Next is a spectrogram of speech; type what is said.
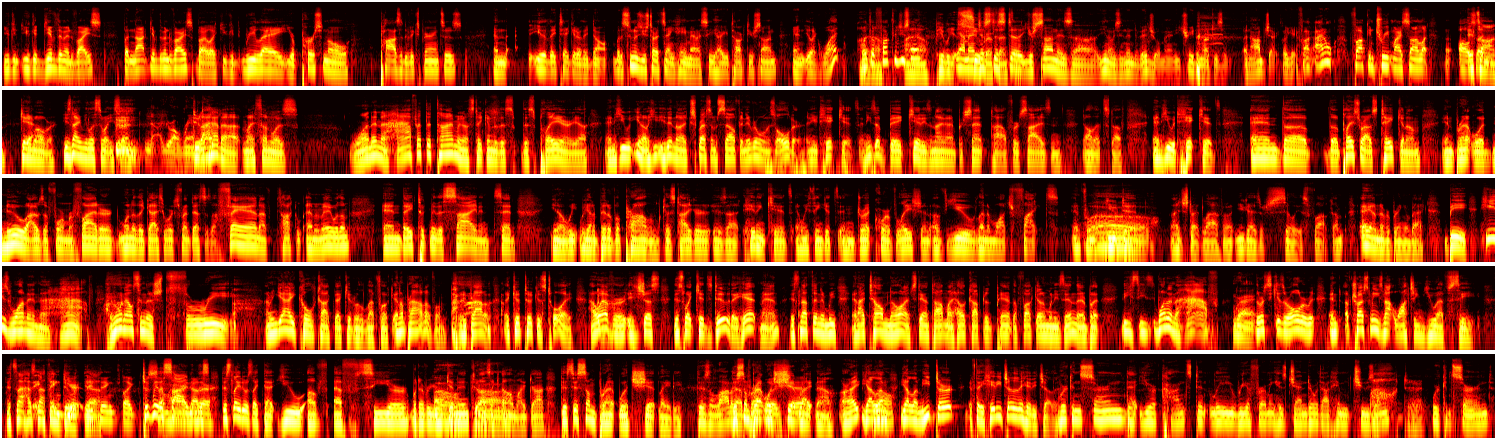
You could you could give them advice, but not give them advice by like you could relay your personal positive experiences, and either they take it or they don't. But as soon as you start saying, "Hey, man, I see how you talk to your son," and you're like, "What? I What the know. fuck did you I say?" know. People get yeah, man. Just just uh, your son is, uh, you know, he's an individual, man. You treat him like he's a, an object. Like, fuck, I don't fucking treat my son like. All of It's sudden- on. Game Yeah. over. He's not even listening to what you said. No, you're all ramped Dude, I had a my son was one and a half at the time, and I was taking him to this this play area, and he you know he, he didn't know express himself, and everyone was older, and he'd hit kids, and he's a big kid, he's a 99 percentile for size and all that stuff, and he would hit kids, and the the place where I was taking him in Brentwood knew I was a former fighter. One of the guys who works front desk is a fan. I've talked MMA with him, and they took me to the side and said, you know, we, we got a bit of a problem because Tiger is uh, hitting kids, and we think it's in direct correlation of you letting him watch fights and from what you did. I just started laughing. You guys are silly as fuck. I'm a. I'm never bringing him back. B. He's one and a half. Everyone else in there's three. I mean, yeah, he cold cocked that kid with a left hook, and I'm proud of him. I'm proud of him. That kid took his toy. However, it's just this is what kids do. They hit, man. It's nothing, and we and I tell him no, and I stay on top of my helicopter, the parent the fuck at him when he's in there. But he's he's one and a half. Right. The rest of the kids are older, and uh, trust me, he's not watching UFC. It's not has They nothing to do you're- with. they yeah. think, like, took me to the somehow or side, and this, this lady was like that U of FC or whatever you're Oh, getting into. I was like, oh my god, this is some Brentwood shit, lady. There's a lot of There's that some Brentwood, Brentwood shit, right now. All right, you gotta let 'em- Well- you gotta let them eat dirt. If they hit each other, they hit each other. We're concerned that you're constantly reaffirming his gender without him choosing. Oh, dude. We're concerned.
